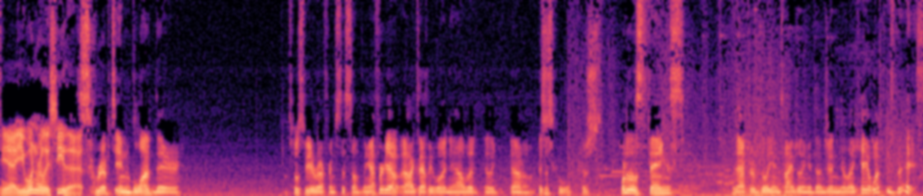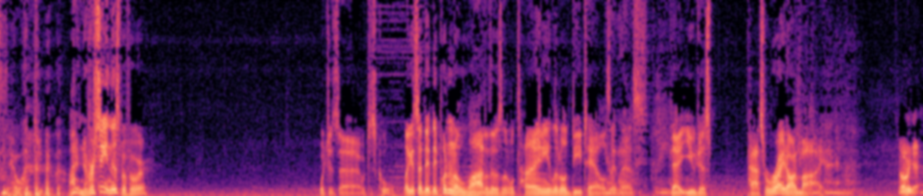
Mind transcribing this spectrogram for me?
Yeah, you wouldn't really see that. script in blood there. It's supposed to be a reference to something. I forget exactly what now, but like I don't know. It's just cool. It's just one of those things that after a billion times running a dungeon, you're like, "Hey, what is this?" Yeah, what do- I've never seen this before. Which is uh, which is cool. Like I said, they they put in a lot of those little tiny little details Your in this bleeding. that you just pass right on by. Anima. Oh yeah.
